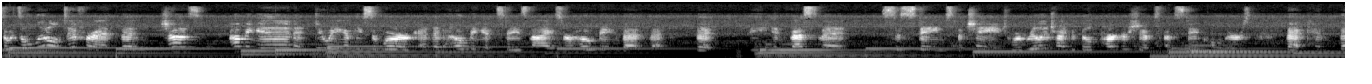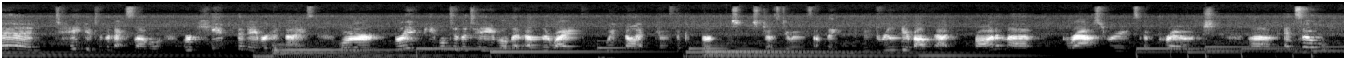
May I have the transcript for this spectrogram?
So, it's a little different than just coming in and doing a piece of work and then hoping it stays nice or hoping that that, that the investment sustains the change. We're really trying to build partnerships of stakeholders that can then take it to the next level or keep the neighborhood nice or bring people to the table that otherwise would not because the just doing something. It's really about that bottom up grassroots approach um, and so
